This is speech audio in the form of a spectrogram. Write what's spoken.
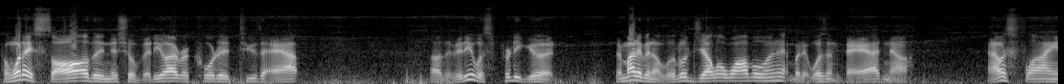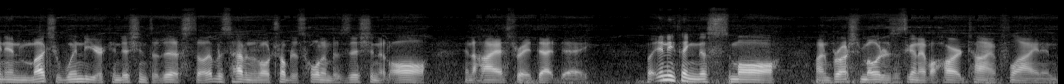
From what I saw of the initial video I recorded to the app, uh, the video was pretty good. There might have been a little jello wobble in it, but it wasn't bad. Now, I was flying in much windier conditions of this, so I was having a little trouble just holding position at all in the highest rate that day. But anything this small on brushed motors is going to have a hard time flying in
